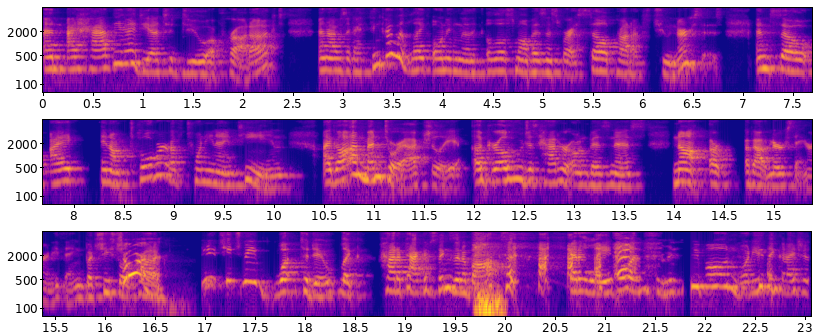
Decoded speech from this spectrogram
And I had the idea to do a product. And I was like, I think I would like owning the, a little small business where I sell products to nurses. And so I, in October of 2019, I got a mentor actually, a girl who just had her own business, not about nursing or anything, but she sold sure. products. Can you teach me what to do? Like how to package things in a box? get a label and give people and what do you think I should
